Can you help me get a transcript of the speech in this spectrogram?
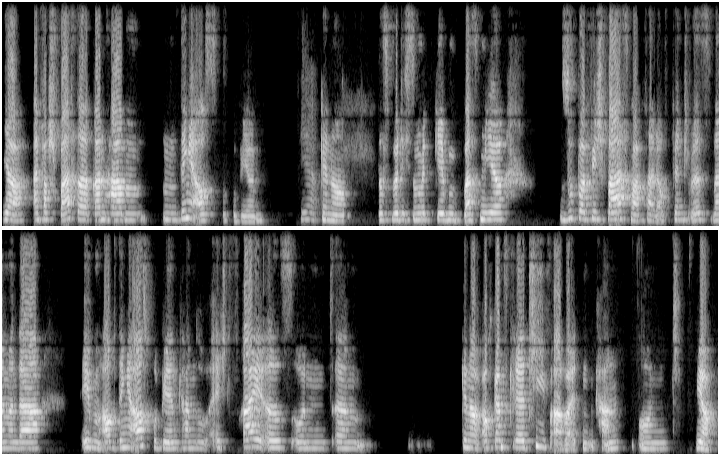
ja, einfach Spaß daran haben, Dinge auszuprobieren. Ja. Genau. Das würde ich so mitgeben, was mir super viel Spaß macht halt auf Pinterest, weil man da eben auch Dinge ausprobieren kann, so echt frei ist und ähm, genau auch ganz kreativ arbeiten kann. Und ja.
